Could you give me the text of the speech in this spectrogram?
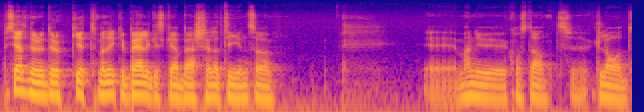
Speciellt när du druckit, man dricker belgiska bärs hela tiden så eh, Man är ju konstant glad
